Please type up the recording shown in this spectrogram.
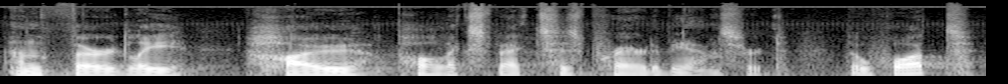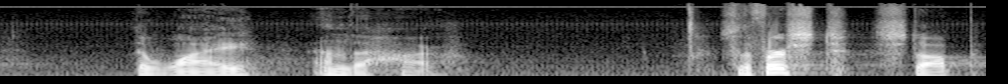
and thirdly, how Paul expects his prayer to be answered. The what, the why, and the how. So the first stop,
